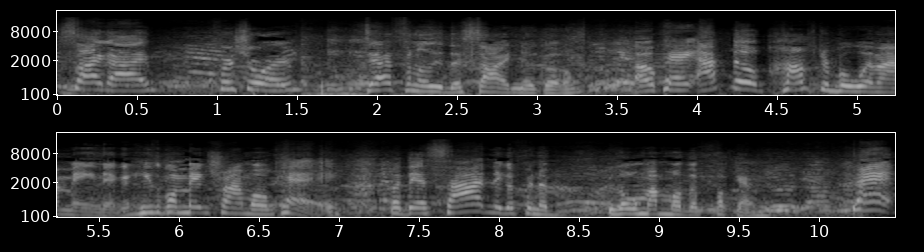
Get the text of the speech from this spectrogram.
Side guy, for sure. Definitely the side nigga. Okay, I feel comfortable with my main nigga. He's gonna make sure I'm okay. But that side nigga finna blow my motherfucking back.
